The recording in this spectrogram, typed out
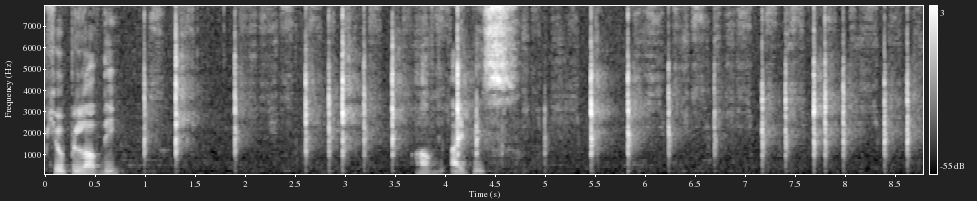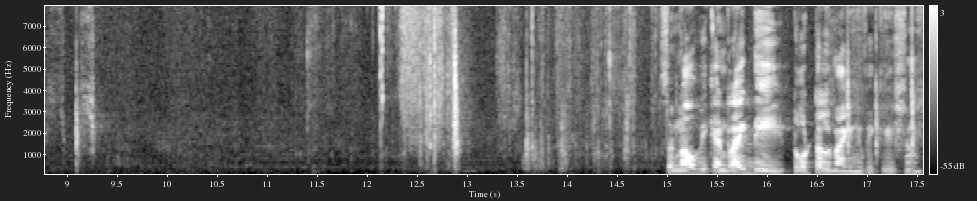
pupil of the of the eyepiece. So, now we can write the total magnification.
